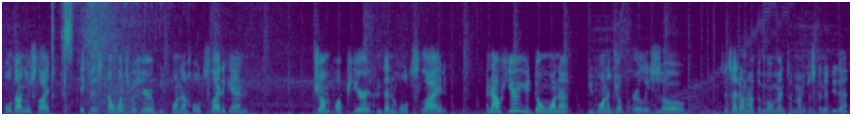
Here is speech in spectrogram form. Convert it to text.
hold down your slide, take this. Now once we're here, we want to hold slide again. Jump up here and then hold slide. And now here you don't want to, you'd want to jump early. So since I don't have the momentum, I'm just going to do that.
